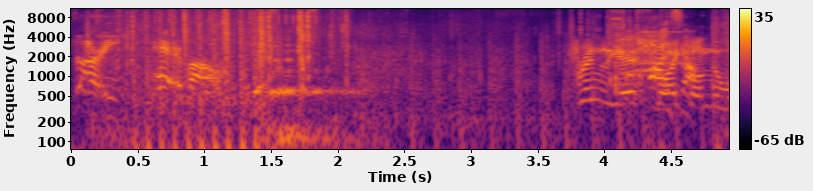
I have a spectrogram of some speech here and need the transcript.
Sorry, hairball. Friendly airstrike on the way.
